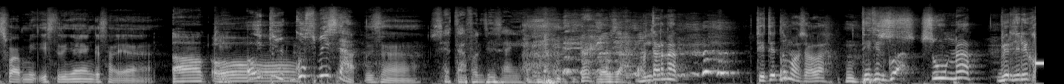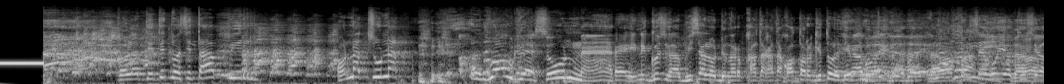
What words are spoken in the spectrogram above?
suami istrinya yang ke saya. Oke. Oh. itu Gus bisa. Bisa. Saya telepon istri saya. Gak usah. Bentar Nat. Titit tuh masalah. Titit gua sunat biar jadi Kalau titit masih tapir. Nat sunat. Oh, gua udah sunat. Eh ini Gus nggak bisa lo dengar kata-kata kotor gitu loh dia Nggak putih. boleh. Nah, ya Gus ya.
